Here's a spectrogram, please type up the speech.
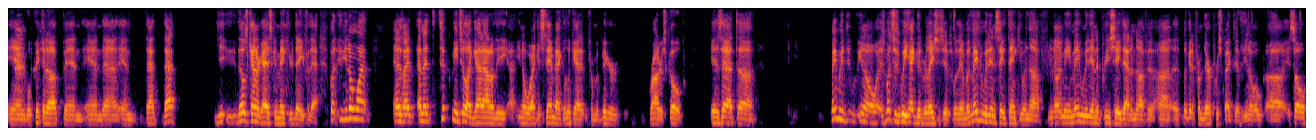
and we'll pick it up. And and uh, and that that y those counter guys can make your day for that. But you know what? As I and it took me till I got out of the uh, you know where I could stand back and look at it from a bigger, broader scope. Is that uh, maybe you know as much as we had good relationships with them but maybe we didn't say thank you enough you know what i mean maybe we didn't appreciate that enough uh, uh, look at it from their perspective you know uh, so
